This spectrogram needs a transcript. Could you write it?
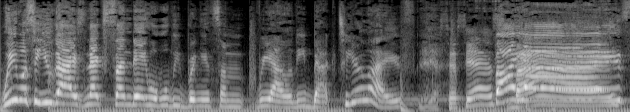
We will see you guys next Sunday where we'll be bringing some reality back to your life. Yes, yes, yes. Bye, guys.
